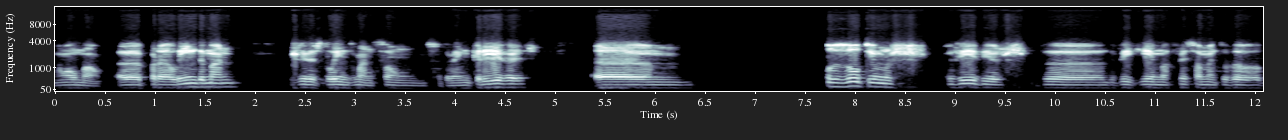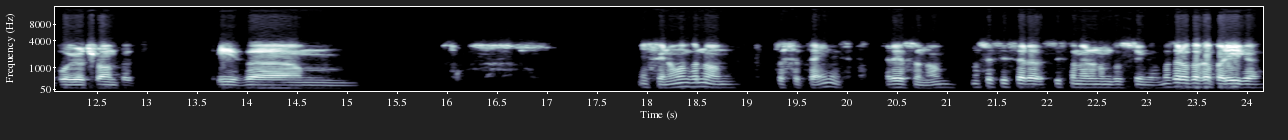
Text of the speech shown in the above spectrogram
é um alemão, uh, para Lindemann, os vídeos de Lindemann são, são também incríveis. Um, os últimos vídeos de, de Big Behemoth, principalmente do Blow Your Trumpet e da. Um, enfim, não lembro o nome. Da Satanist? Era esse o nome? Não sei se isso, era, se isso também era o nome do single, mas era o da rapariga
